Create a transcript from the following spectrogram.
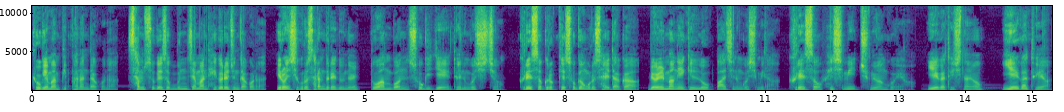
교계만 비판한다거나 삶 속에서 문제만 해결해 준다거나 이런 식으로 사람들의 눈을 또 한 번 속이게 되는 것이죠. 그래서 그렇게 소경으로 살다가 멸망의 길로 빠지는 것입니다. 그래서 회심이 중요한 거예요. 이해가 되시나요? 이해가 돼야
